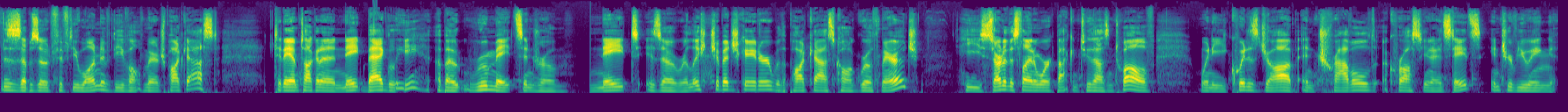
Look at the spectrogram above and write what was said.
This is episode 51 of the Evolve Marriage Podcast. Today I'm talking to Nate Bagley about roommate syndrome. Nate is a relationship educator with a podcast called Growth Marriage. He started this line of work back in 2012 when he quit his job and traveled across the United States interviewing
